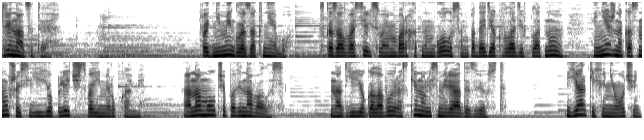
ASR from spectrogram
13. «Подними глаза к небу», — сказал Василь своим бархатным голосом, подойдя к Владе вплотную и нежно коснувшись ее плеч своими руками. Она молча повиновалась. Над ее головой раскинулись мириады звезд, Ярких и не очень,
